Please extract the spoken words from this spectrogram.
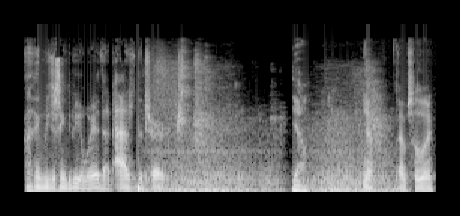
I think we just need to be aware of that as the church. Yeah. Yeah, absolutely.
